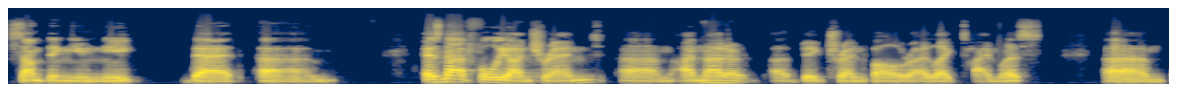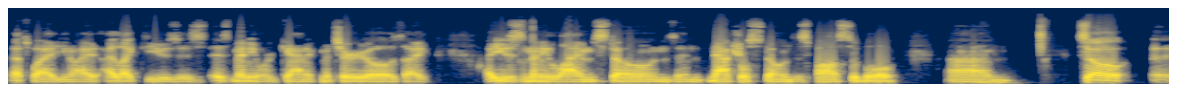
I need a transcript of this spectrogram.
something unique that um, it's not fully on trend. Um, I'm not a, a, big trend follower. I like timeless. Um, that's why you know I, I, like to use as, as many organic materials. I I use as many limestones and natural stones as possible. Um, so uh,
